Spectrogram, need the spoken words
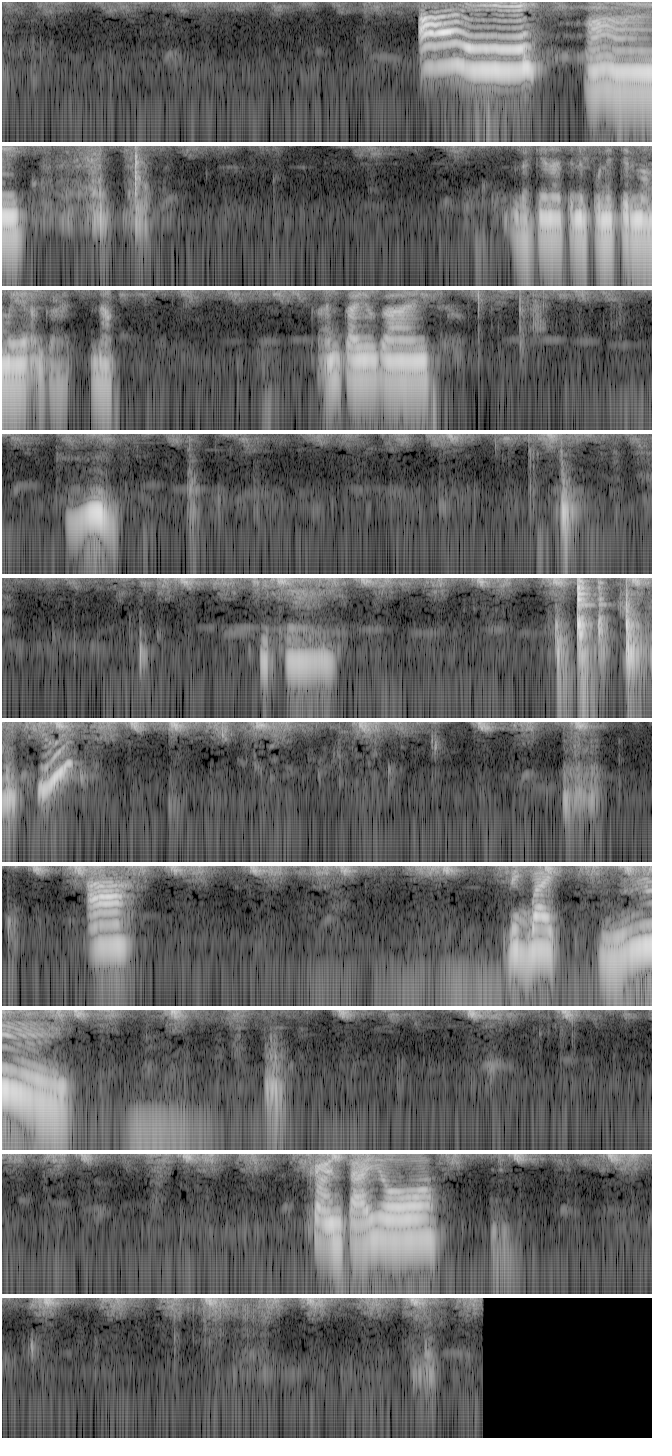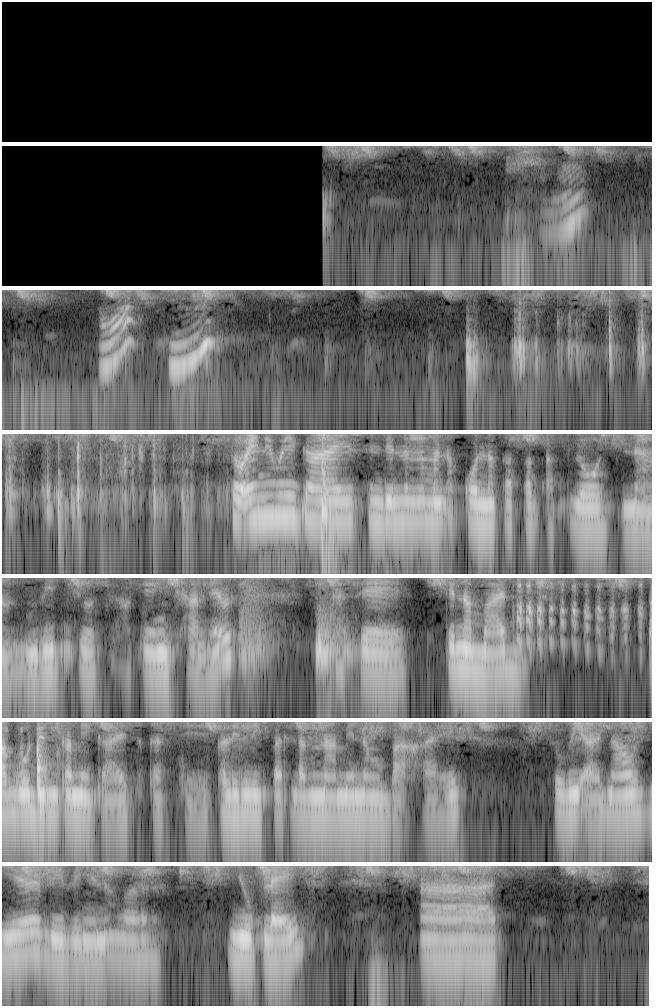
Hi. Hi. Lagyan natin ng punitil mamaya, guys. Nak. Kain tayo, guys. Mm. Chicken. Ah, Big bite. Mmm. Kain tayo. huh? Cheese? So anyway guys, hindi na naman ako nakapag-upload ng video sa aking channel kasi tinamad. Pagod din kami guys kasi kalilipat lang namin ng bahay. So we are now here living in our new place. At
